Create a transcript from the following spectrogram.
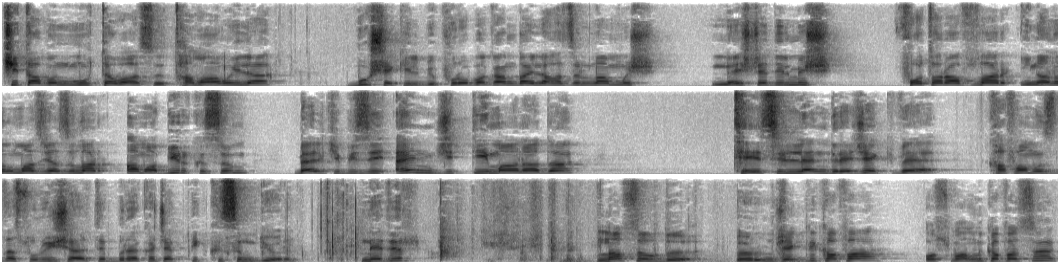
Kitabın muhtevası tamamıyla bu şekil bir propagandayla hazırlanmış, neşredilmiş. Fotoğraflar, inanılmaz yazılar ama bir kısım belki bizi en ciddi manada tesirlendirecek ve kafamızda soru işareti bırakacak bir kısım diyorum. Nedir? Nasıldı örümcekli kafa, Osmanlı kafası?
